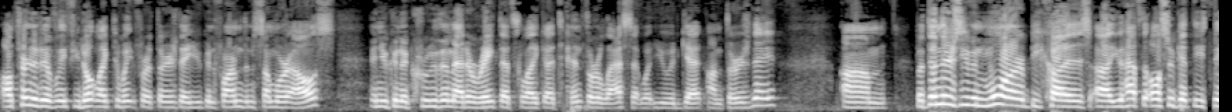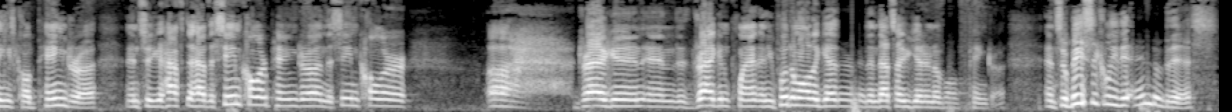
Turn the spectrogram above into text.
alternatively, if you don't like to wait for a Thursday, you can farm them somewhere else and you can accrue them at a rate that's like a tenth or less at what you would get on Thursday. Um, but then there's even more because uh, you have to also get these things called Pengdra, and so you have to have the same color Pengdra and the same color uh, dragon and the dragon plant, and you put them all together, and then that's how you get an evolved Pengdra. And so basically, the end of this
